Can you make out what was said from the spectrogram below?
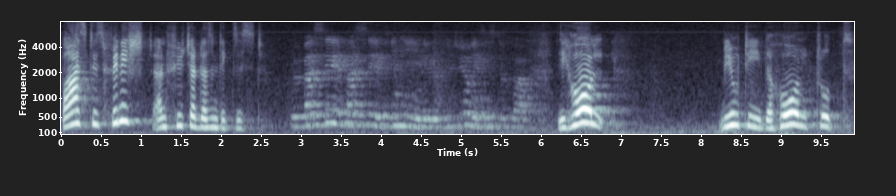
Past is finished and future doesn't exist. Le passé est passé, est fini, et le futur n'existe pas. The whole beauty, the whole truth,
